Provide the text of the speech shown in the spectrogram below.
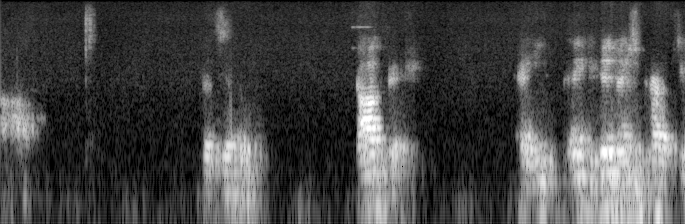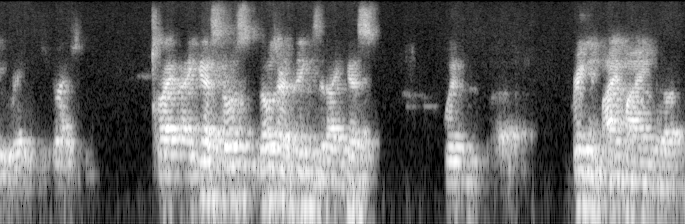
Uh, dogfish. And he, I think you did mention carp too, right? So I, I, guess those those are things that I guess would uh, bring in my mind, uh,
